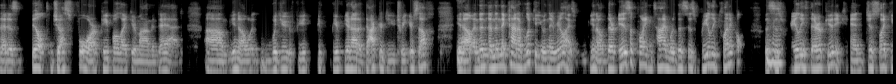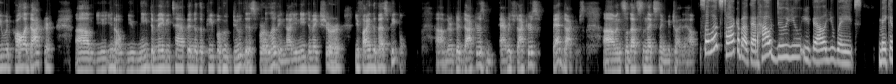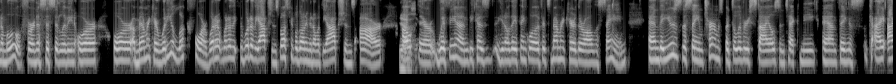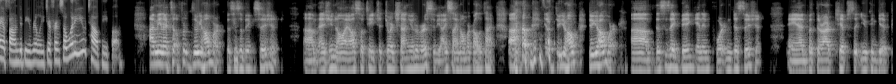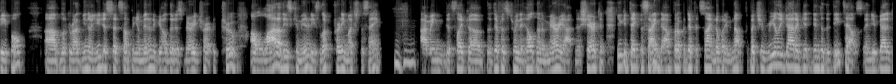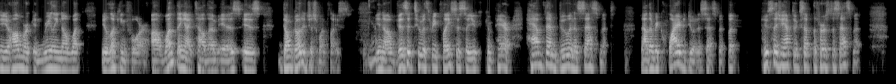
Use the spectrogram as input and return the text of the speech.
that is built just for people like your mom and dad. Um, you know, would you, if you, if you're not a doctor, do you treat yourself? You yeah. know, and then, and then they kind of look at you and they realize, you know, there is a point in time where this is really clinical this mm-hmm. is really therapeutic, and just like you would call a doctor, um, you you know you need to maybe tap into the people who do this for a living. Now you need to make sure you find the best people. Um, there are good doctors, average doctors, bad doctors. Um, and so that's the next thing we try to help. So let's talk about that. How do you evaluate making a move for an assisted living or or a memory care? What do you look for? What are what are the what are the options? Most people don't even know what the options are yes. out there within because you know they think well if it's memory care they're all the same and they use the same terms but delivery styles and technique and things i, I have found to be really different so what do you tell people i mean i tell for do your homework this is a big decision um, as you know, I also teach at Georgetown University. I sign homework all the time. Uh, you know, do your home, do your homework. Um, this is a big and important decision, and but there are tips that you can give people um, look around. You know, you just said something a minute ago that is very tr- true. A lot of these communities look pretty much the same. Mm-hmm. I mean, it's like uh, the difference between a Hilton and a Marriott and a Sheraton. You could take the sign down, put up a different sign, nobody would know. But you really got to get into the details and you've got to do your homework and really know what you're looking for. Uh, one thing I tell them is is don't go to just one place. Yeah. You know, visit two or three places so you can compare. Have them do an assessment now they're required to do an assessment, but who says you have to accept the first assessment?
